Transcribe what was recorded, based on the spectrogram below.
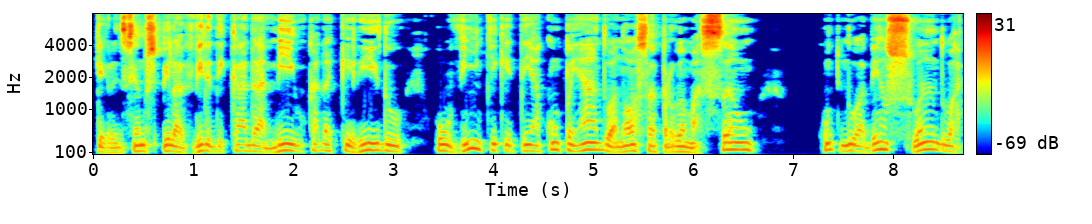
Te agradecemos pela vida de cada amigo, cada querido ouvinte que tem acompanhado a nossa programação. Continua abençoando a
